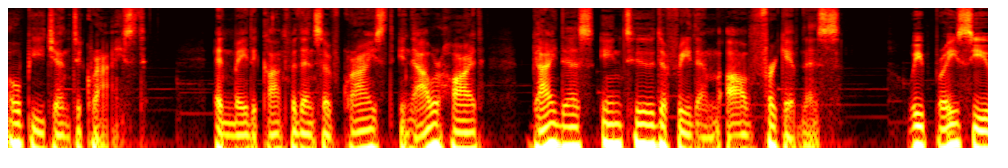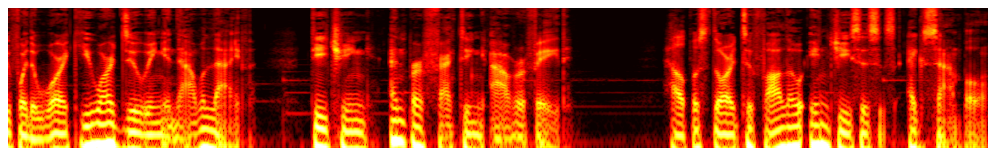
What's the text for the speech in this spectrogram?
obedient to Christ. And may the confidence of Christ in our heart guide us into the freedom of forgiveness. We praise you for the work you are doing in our life, teaching and perfecting our faith. Help us, Lord, to follow in Jesus' example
